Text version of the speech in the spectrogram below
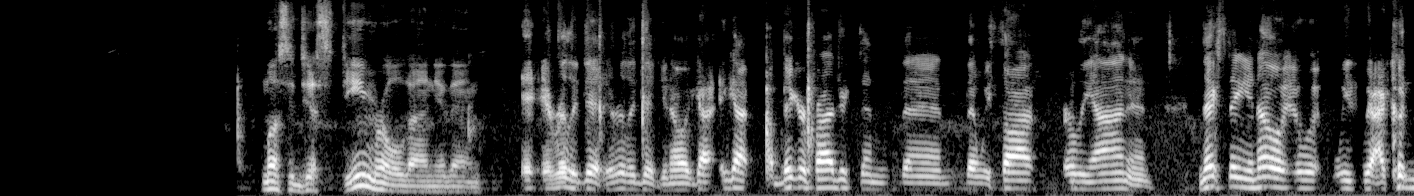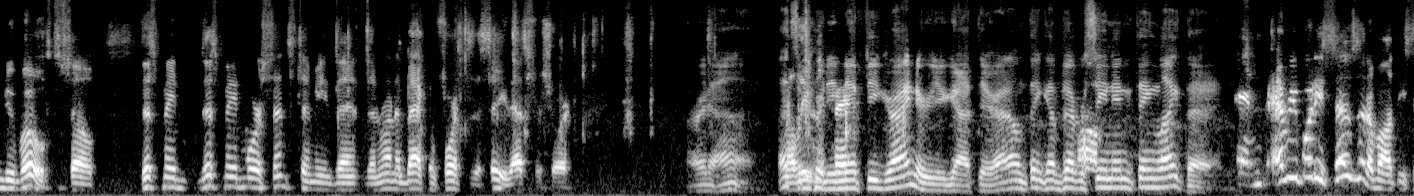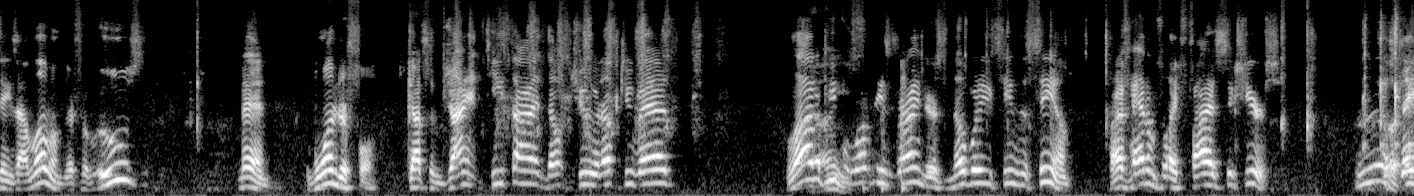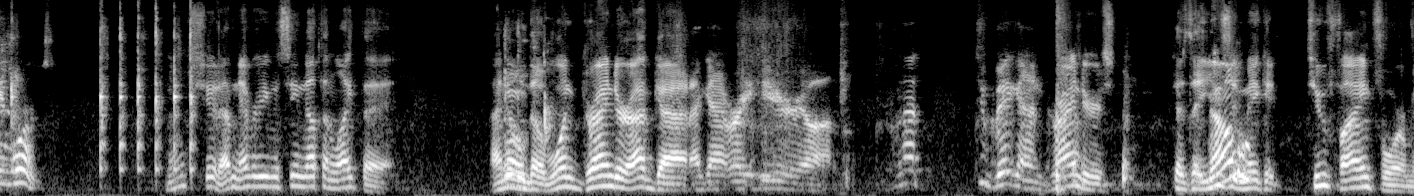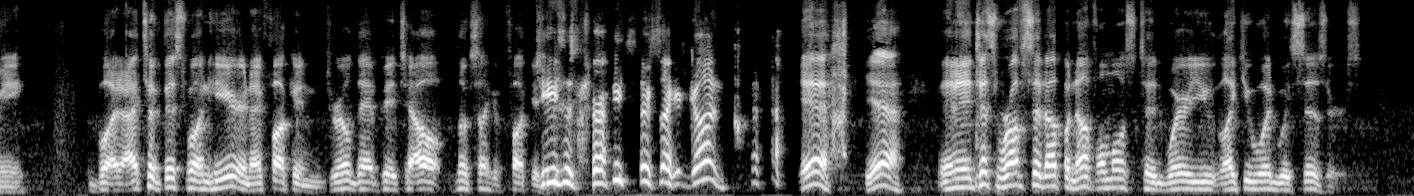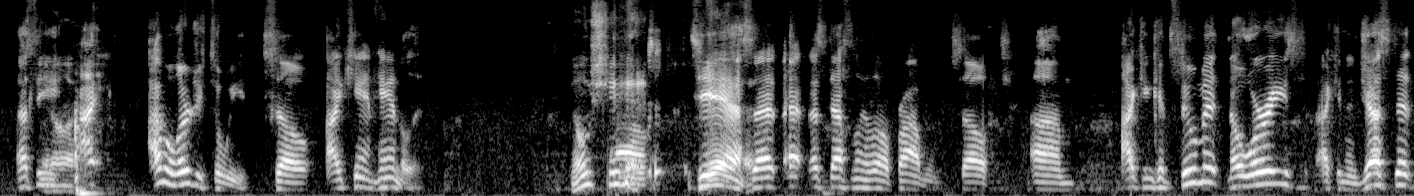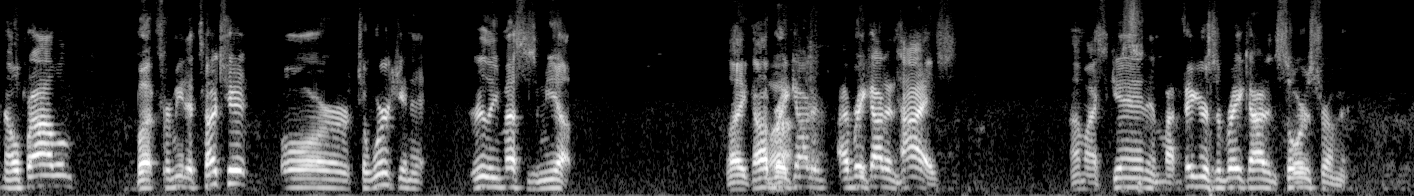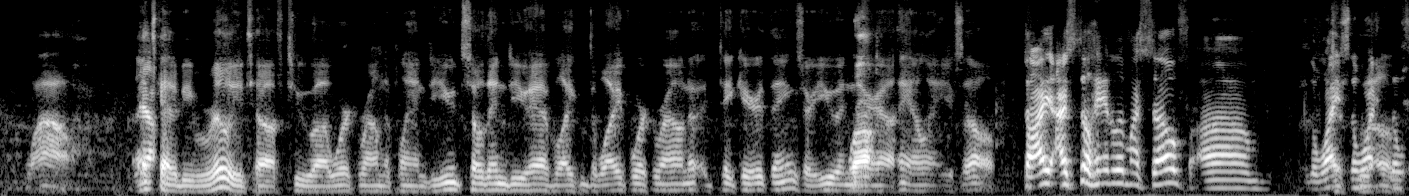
Must have just steamrolled on you then. It, it really did. It really did. You know, it got it got a bigger project than than than we thought early on, and next thing you know, it, we, we I couldn't do both. So this made this made more sense to me than than running back and forth to the city. That's for sure. Right on. That's a pretty nifty grinder you got there. I don't think I've ever oh. seen anything like that. And everybody says it about these things. I love them. They're from Ooze. Man, wonderful. Got some giant teeth on it. Don't chew it up too bad. A lot of nice. people love these grinders. Nobody seems to see them. I've had them for like five, six years. Really? The same ones. No shit. I've never even seen nothing like that. I know the one grinder I've got, I got right here. Uh, I'm not too big on grinders because they usually no. make it too fine for me. But I took this one here and I fucking drilled that bitch out. Looks like a fucking Jesus Christ, looks like a gun. yeah, yeah. And it just roughs it up enough almost to where you like you would with scissors. I see. You know, I I'm allergic to weed, so I can't handle it. No shit. Yes, that, that that's definitely a little problem. So, um, I can consume it, no worries. I can ingest it, no problem. But for me to touch it or to work in it really messes me up. Like I'll wow. break out in I break out in hives on my skin and my fingers will break out in sores from it. Wow. That's yeah. got to be really tough to uh, work around the plan. Do you? So then, do you have like the wife work around, uh, take care of things, or are you in well, there uh, handling it yourself? So I, I still handle it myself. Um, the wife, Just the wife, the,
